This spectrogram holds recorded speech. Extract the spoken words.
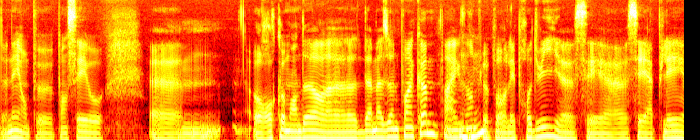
donné. On peut penser au au recommandeur d'Amazon.com, par exemple, mhm. pour les produits. Euh, c'est appelé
